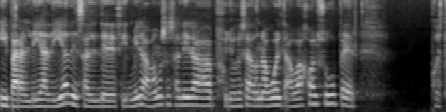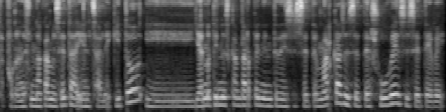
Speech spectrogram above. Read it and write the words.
Y para el día a día de, de decir, mira, vamos a salir a, yo que sé, a dar una vuelta abajo al súper, pues te pones una camiseta y el chalequito y ya no tienes que andar pendiente de si se te marca, si se te sube, si se te ve.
